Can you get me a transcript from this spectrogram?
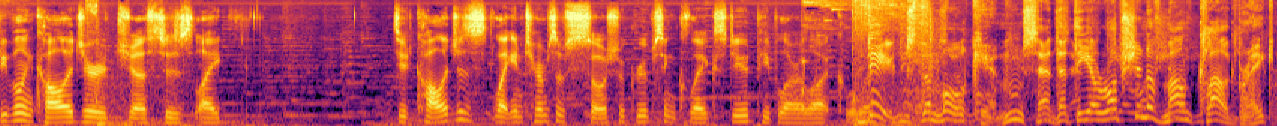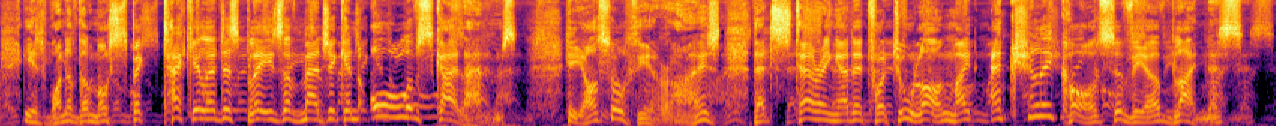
People in college are just as like, dude. College is like in terms of social groups and cliques, dude. People are a lot cooler. Diggs the Molekin said that the eruption of Mount Cloudbreak is one of the most spectacular displays of magic in all of Skylands. He also theorized that staring at it for too long might actually cause severe blindness.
